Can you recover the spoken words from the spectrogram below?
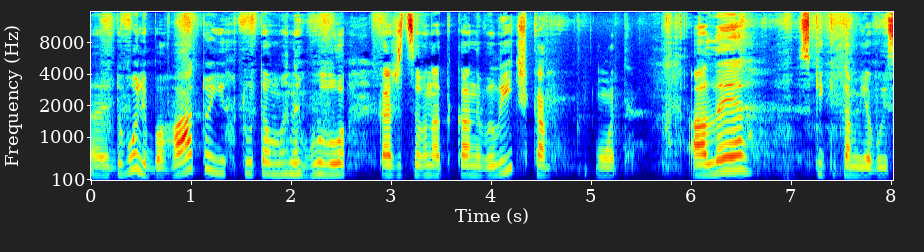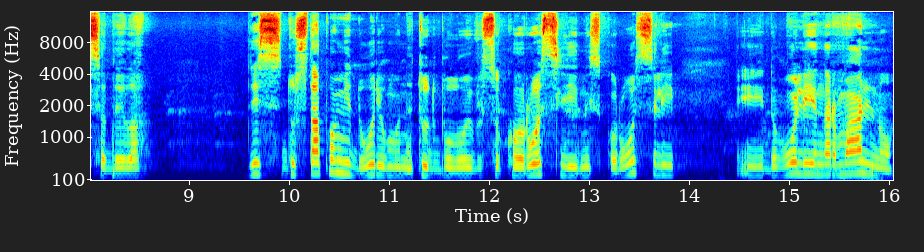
Е, доволі багато їх тут у мене було. Кажеться, вона така невеличка. От. Але скільки там я висадила? Десь до 100 помідорів у мене тут було і високорослі, і низькорослі. І доволі нормально.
